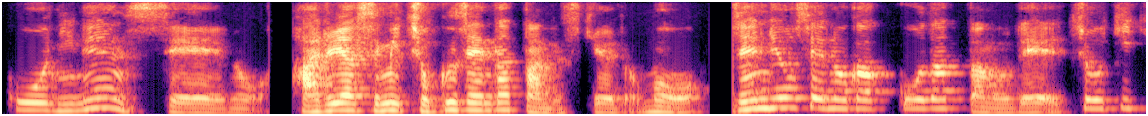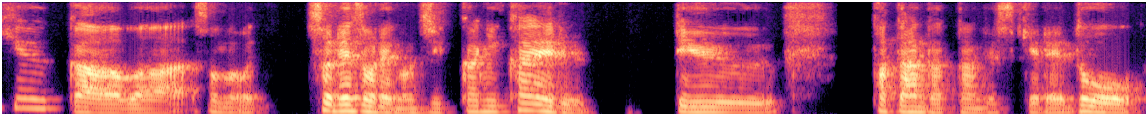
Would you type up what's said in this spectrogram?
校2年生の春休み直前だったんですけれども、全寮制の学校だったので、長期休暇は、その、それぞれの実家に帰るっていうパターンだったんですけれど、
